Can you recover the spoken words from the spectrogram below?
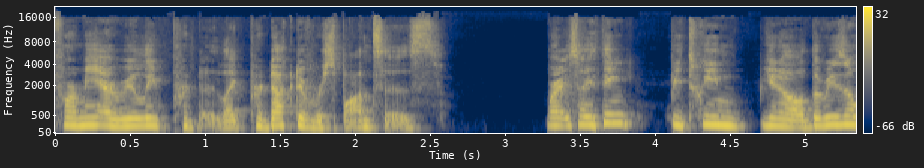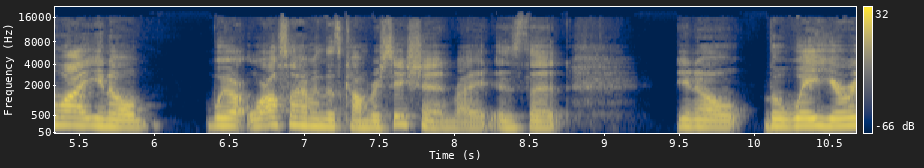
for me a really pro- like productive responses. Right? So i think between you know the reason why you know we're, we're also having this conversation right is that you know the way you're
